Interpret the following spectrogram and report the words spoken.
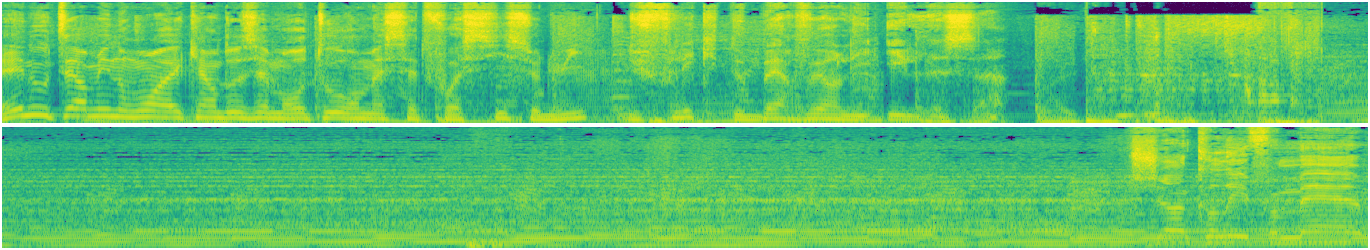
Et nous terminerons avec un deuxième retour, mais cette fois-ci celui du flic de Beverly Hills. Sean Khalifa, man.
